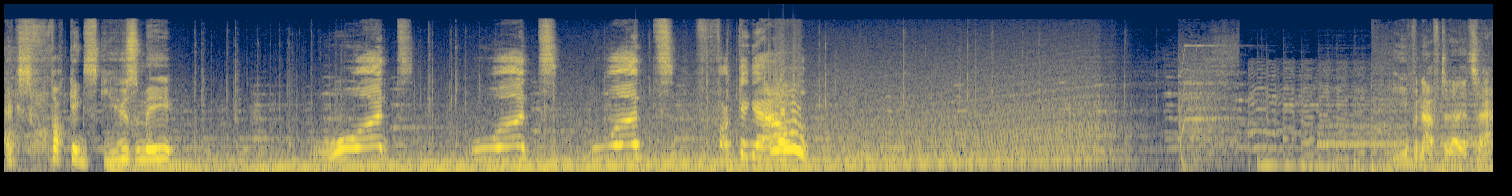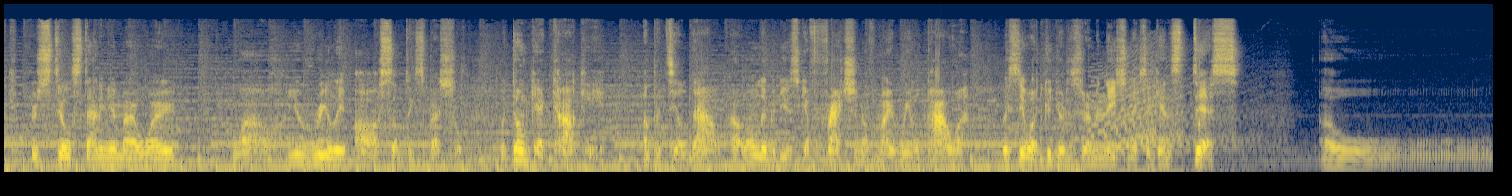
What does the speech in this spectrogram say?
Ex fucking excuse me? What? What? What? Fucking hell? Even after that attack, you're still standing in my way? Wow, you really are something special. But don't get cocky. Up until now, I've only been using a fraction of my real power. Let's see what good your determination is against this. Okay,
